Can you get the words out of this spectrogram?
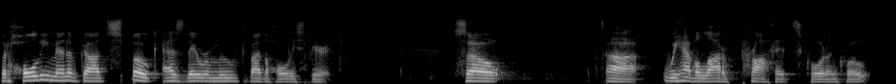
but holy men of God spoke as they were moved by the Holy Spirit. So, uh, we have a lot of prophets, quote unquote,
